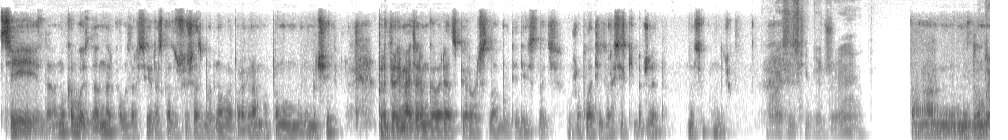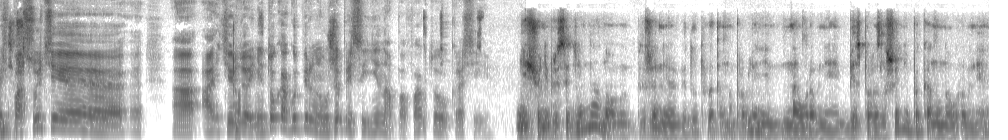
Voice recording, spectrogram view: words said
России, да. Ну, кого из ДНР, кого из России. Рассказывают, что сейчас будет новая программа, по-новому будем учить. Предпринимателям говорят, с первого числа будете действовать. Уже платить в российский бюджет. На секундочку. В российский бюджет? Да, не, думайте. То есть, по сути, э, а, а территория не только оккупирована, уже присоединена по факту к России. Еще не присоединена, но движения ведут в этом направлении на уровне без провозглашения пока, но на уровне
